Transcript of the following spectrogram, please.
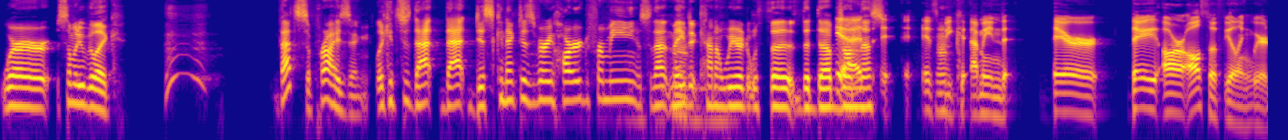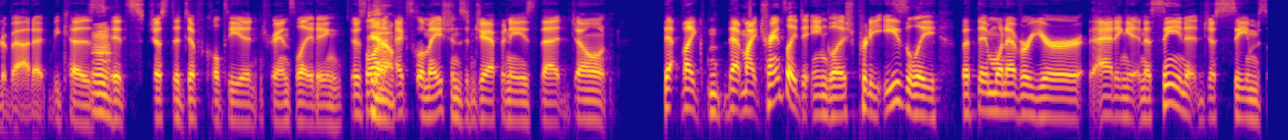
where somebody would be like that's surprising like it's just that that disconnect is very hard for me so that made it kind of weird with the the dubs Yeah, on it's, this it, it's Mm. because I mean they're they are also feeling weird about it because Mm. it's just a difficulty in translating. There's a lot of exclamations in Japanese that don't that like that might translate to English pretty easily, but then whenever you're adding it in a scene, it just seems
